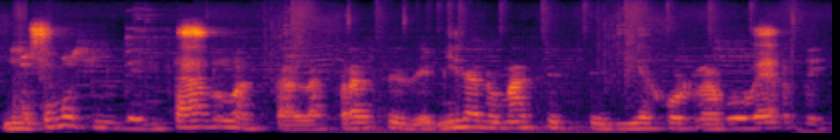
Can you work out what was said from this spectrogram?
nos hemos inventado hasta la frase de, mira nomás este viejo rabo verde,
